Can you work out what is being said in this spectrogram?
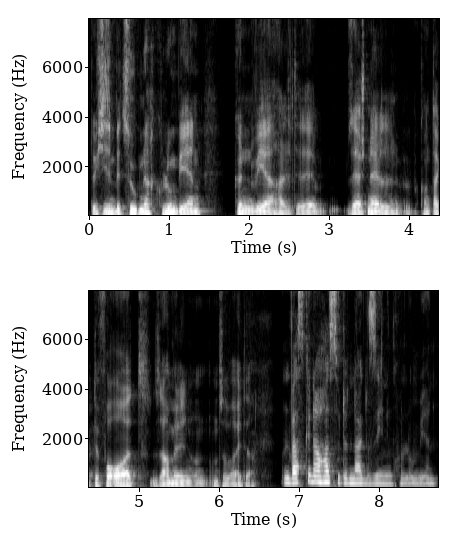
durch diesen Bezug nach Kolumbien können wir halt äh, sehr schnell Kontakte vor Ort sammeln und, und so weiter. Und was genau hast du denn da gesehen in Kolumbien?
